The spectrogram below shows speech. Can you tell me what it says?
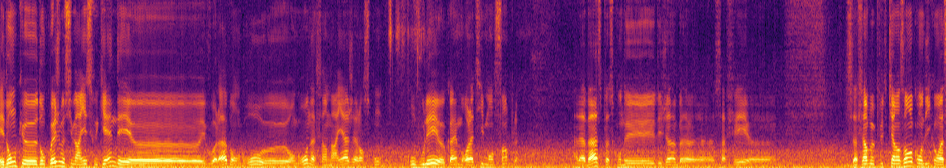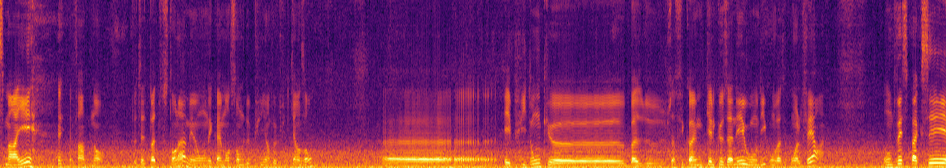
Et donc, donc ouais, je me suis marié ce week-end et, voilà, en, gros, en gros on a fait un mariage alors ce qu'on voulait euh, quand même relativement simple à la base parce qu'on est déjà, bah, ça fait euh, ça fait un peu plus de 15 ans qu'on dit qu'on va se marier. enfin non, peut-être pas tout ce temps-là, mais on est quand même ensemble depuis un peu plus de 15 ans. Euh, et puis donc, bah, ça fait quand même quelques années où on dit qu'on va le faire. On devait se paxer,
